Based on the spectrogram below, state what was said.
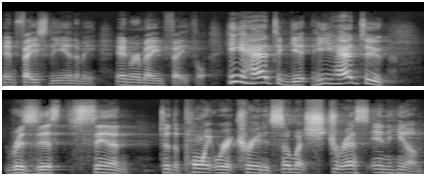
and face the enemy and remain faithful. He had to get, he had to resist sin to the point where it created so much stress in him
